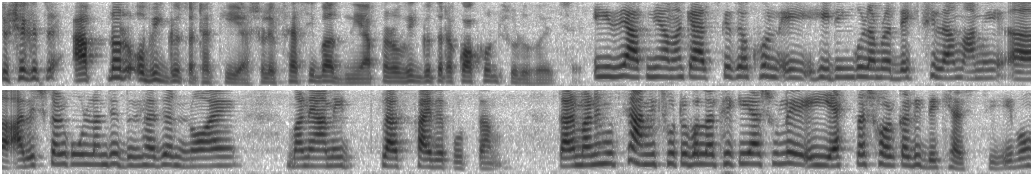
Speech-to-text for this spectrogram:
তো সেক্ষেত্রে আপনার অভিজ্ঞতাটা কি আসলে ফ্যাসিবাদ নিয়ে? আপনার অভিজ্ঞতাটা কখন শুরু হয়েছে? এই যে আপনি আমাকে আজকে যখন এই হেডিংগুলো আমরা দেখছিলাম আমি আবিষ্কার করলাম যে দুই নয় মানে আমি ক্লাস ফাইভে পড়তাম। তার মানে হচ্ছে আমি ছোটবেলা থেকে আসলে এই একটা সরকারই দেখে আসছি এবং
